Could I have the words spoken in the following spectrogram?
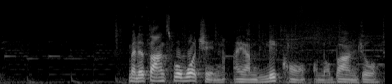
Many thanks for watching. I am Lekon Onobanjo.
